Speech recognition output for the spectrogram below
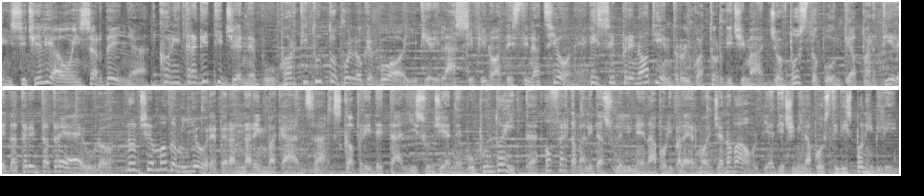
in Sicilia o in Sardegna. Con i traghetti GNV porti tutto quello che vuoi, ti rilassi fino a destinazione e se prenoti entro il 14 maggio, posto ponti a partire da 33 euro. Non c'è modo migliore per andare in vacanza. Scopri i dettagli su gnv.it. Offerta valida sulle linee Napoli-Palermo e Genova-Olbia, 10.000 posti disponibili.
